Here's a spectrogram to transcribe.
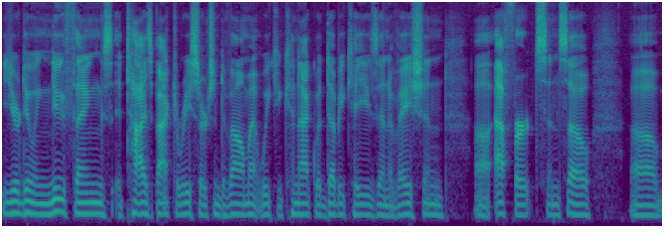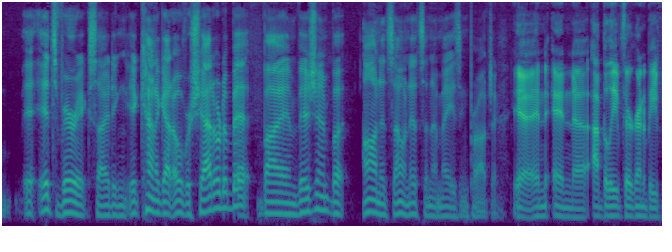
you're doing new things. It ties back to research and development. We can connect with WKU's innovation uh, efforts, and so um, it, it's very exciting. It kind of got overshadowed a bit by Envision, but on its own, it's an amazing project. Yeah, and and uh, I believe they're going to be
